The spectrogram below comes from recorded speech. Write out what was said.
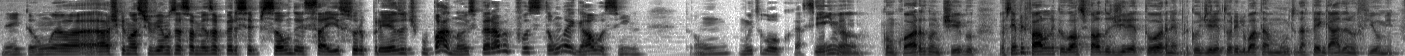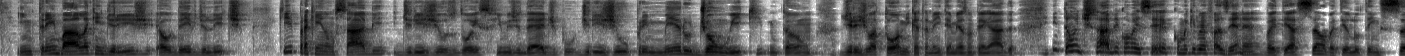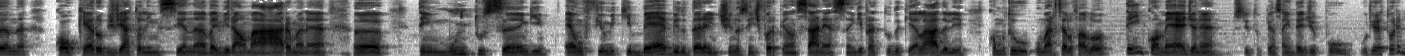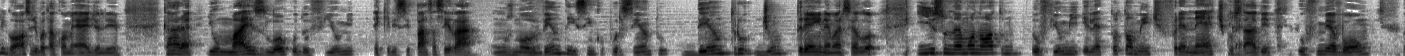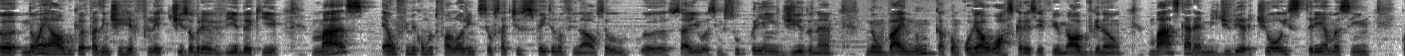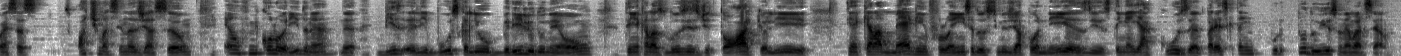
Né? Então eu acho que nós tivemos essa mesma percepção de sair surpreso, tipo, pá, não esperava que fosse tão legal assim, né? Então, muito louco, cara. Sim, meu, concordo contigo. Eu sempre falo que eu gosto de falar do diretor, né? Porque o diretor ele bota muito da pegada no filme. Em Trem Bala, quem dirige é o David Leitch que para quem não sabe, dirigiu os dois filmes de Deadpool, dirigiu o primeiro John Wick, então dirigiu Atômica também, tem a mesma pegada. Então a gente sabe qual vai ser, como é que ele vai fazer, né? Vai ter ação, vai ter luta insana, qualquer objeto ali em cena vai virar uma arma, né? Uh, tem muito sangue. É um filme que bebe do Tarantino, se a gente for pensar, né? Sangue para tudo que é lado ali. Como tu, o Marcelo falou, tem comédia, né? Se tu pensar em Deadpool, o diretor ele gosta de botar comédia ali. Cara, e o mais louco do filme é que ele se passa, sei lá, uns 95% dentro de um trem, né, Marcelo? E isso não é monótono. O filme, ele é totalmente frenético, é. sabe? O filme é bom, uh, não é algo que vai fazer a gente refletir sobre a vida aqui, mas é um filme, como tu falou, a gente saiu satisfeito no final, saiu, saiu assim, surpreendido, né? Não vai nunca concorrer ao Oscar esse filme, óbvio que não. Mas, cara, me divertiu ao extremo, assim, com essas ótimas cenas de ação. É um filme colorido, né? Ele busca ali o brilho do neon, tem aquelas luzes de Tóquio ali, tem aquela mega influência dos filmes japoneses, tem a Yakuza, parece que tem por tudo isso, né, Marcelo?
